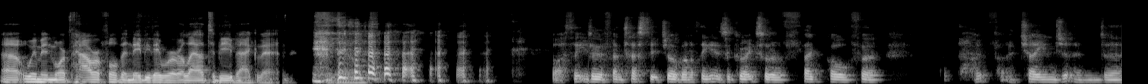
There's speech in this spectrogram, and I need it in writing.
uh, women more powerful than maybe they were allowed to be back then you know? well, i think you do a fantastic job and i think it's a great sort of flagpole for, for a change and uh,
